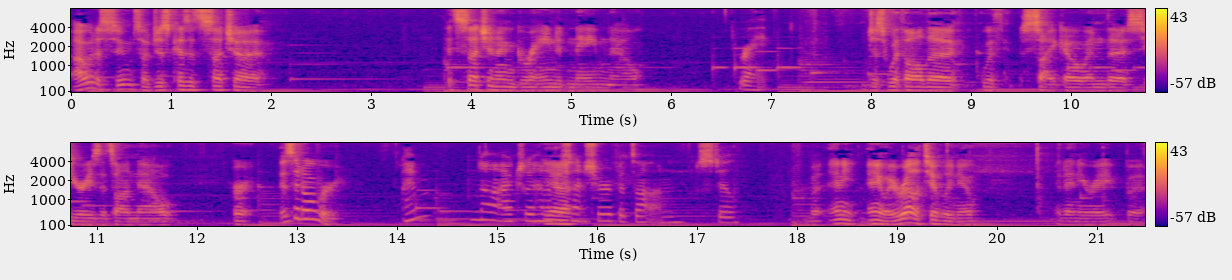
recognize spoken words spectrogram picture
I would assume so, just because it's such a it's such an ingrained name now. Right. Just with all the with Psycho and the series that's on now, or is it over? I'm not actually 100% Yeah. sure if it's on still. But any anyway, relatively new, at any rate. But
